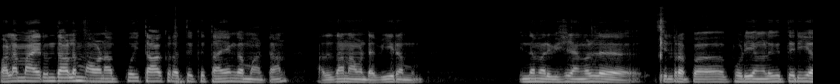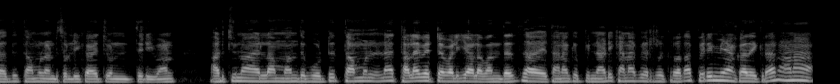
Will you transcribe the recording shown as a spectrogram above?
பலமா இருந்தாலும் அவனை போய் தாக்குறதுக்கு தயங்க மாட்டான். அதுதான் அவன்கிட்ட வீரமும். இந்த மாதிரி விஷயங்கள் சில்லற ப பொடியங்களுக்கு தெரியாது. தமிழன் சொல்லி காய்ச்சோன்னு தெரிவான். அர்ஜுனா எல்லாம் வந்து போட்டு தமிழ்னா தலைவெற்ற வழியால் வந்தது. த- தனக்கு பின்னாடி கன பேர் இருக்கிறதா பெருமையாக கதைக்கிறார். ஆனால்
